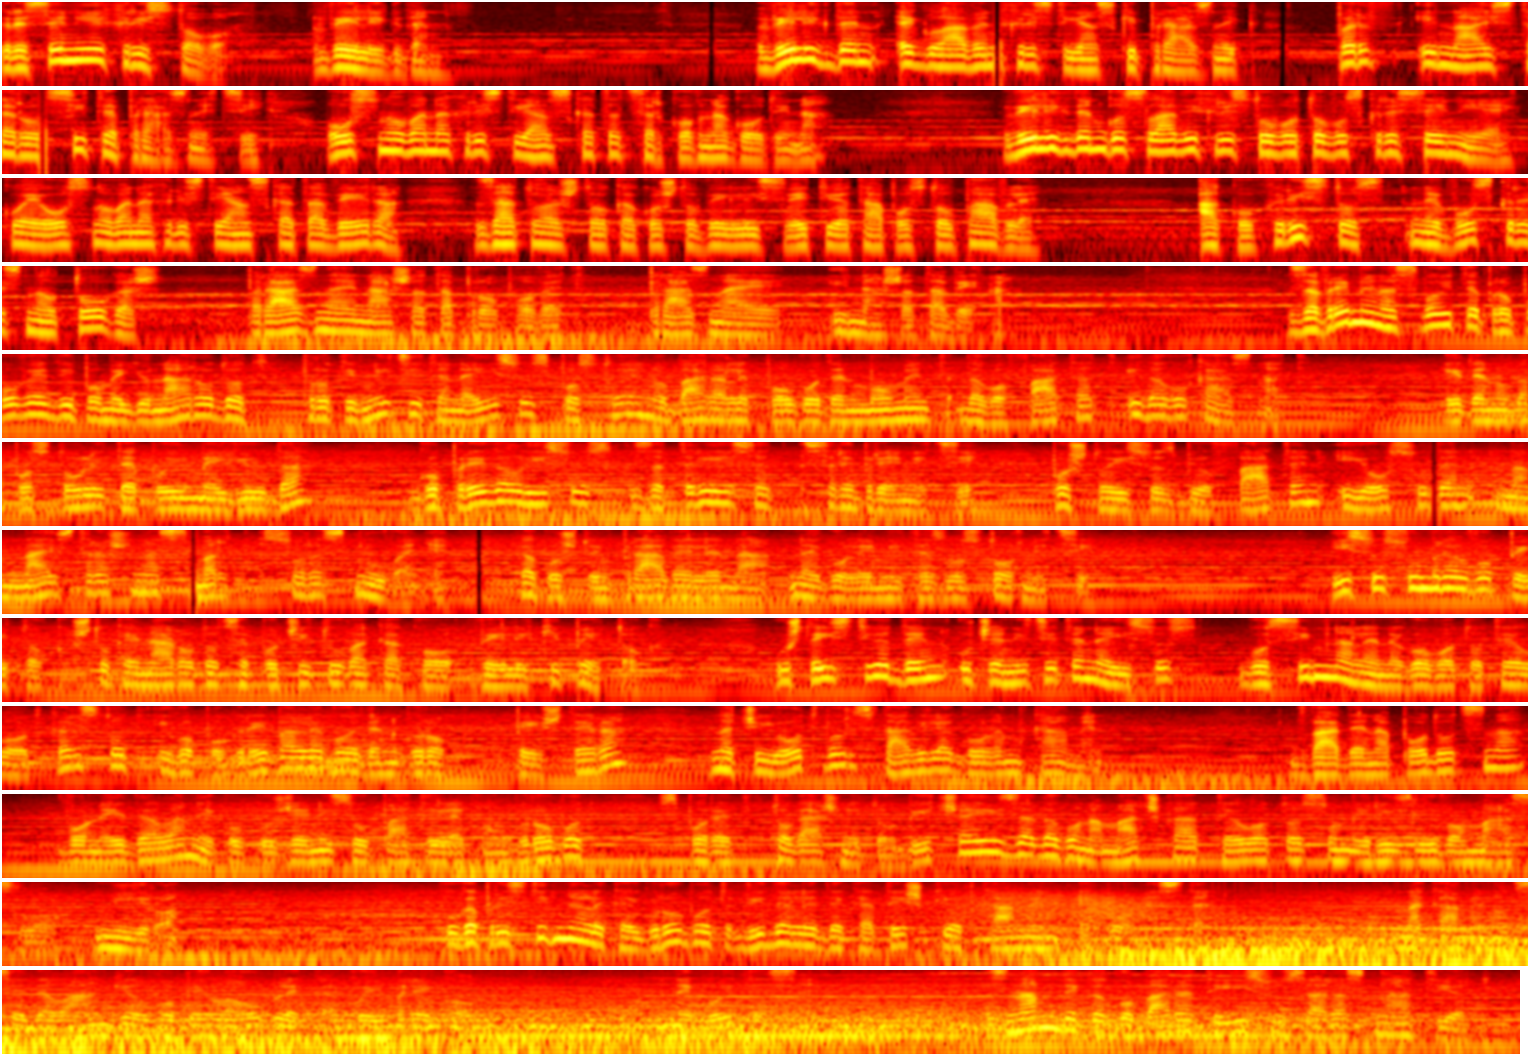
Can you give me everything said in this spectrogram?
Воскресение Христово, Великден. Великден е главен христијански празник, прв и најстар од сите празници, основа на христијанската црковна година. Великден го слави Христовото воскресение, кое е основа на христијанската вера, затоа што, како што вели светиот апостол Павле, ако Христос не воскреснал тогаш, празна е нашата проповед, празна е и нашата вера. За време на своите проповеди помеѓу народот, противниците на Исус постојано барале погоден момент да го фатат и да го казнат. Еден од апостолите по име Јуда го предал Исус за 30 сребреници, пошто Исус бил фатен и осуден на најстрашна смрт со распнување, како што им правеле на најголемите злосторници. Исус умрел во петок, што кај народот се почитува како Велики петок – Уште истиот ден учениците на Исус го симнале неговото тело од крстот и го погребале во еден гроб, пештера, на чиј отвор ставиле голем камен. Два дена подоцна, во недела, неколку жени се упатиле кон гробот според тогашните обичаи за да го намачкаат телото со миризливо масло, миро. Кога пристигнале кај гробот, виделе дека тешкиот камен е поместен. На каменот седел ангел во бела облека кој им рекол не бојте се. Знам дека го барате Исуса распнатиот,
